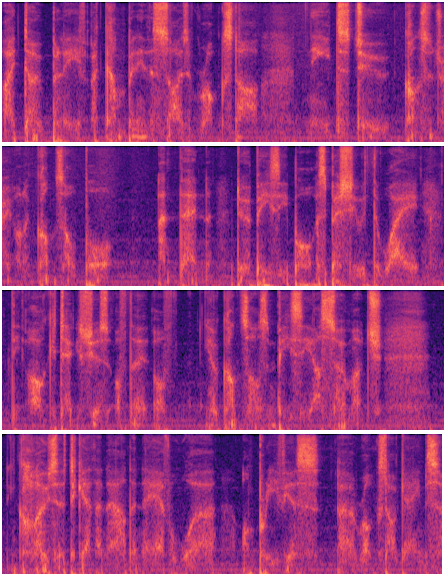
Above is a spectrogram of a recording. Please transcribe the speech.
I, don't believe a company the size of Rockstar needs to concentrate on a console port and then do a PC port, especially with the way the architectures of the of you know consoles and PC are so much closer together now than they ever were on previous uh, Rockstar games. So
